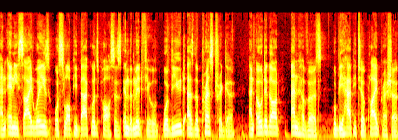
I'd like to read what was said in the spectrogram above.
and any sideways or sloppy backwards passes in the midfield were viewed as the press trigger, and Odegaard and Havertz would be happy to apply pressure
